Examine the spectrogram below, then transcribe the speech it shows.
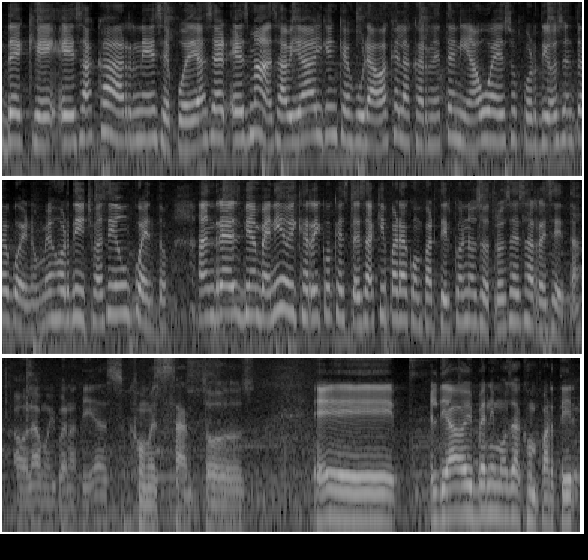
De que esa carne se puede hacer. Es más, había alguien que juraba que la carne tenía hueso, por Dios, entonces bueno, mejor dicho, ha sido un cuento. Andrés, bienvenido y qué rico que estés aquí para compartir con nosotros esa receta. Hola, muy buenos días, ¿cómo están todos? Eh, el día de hoy venimos a compartir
